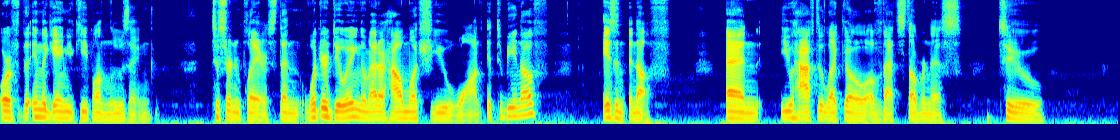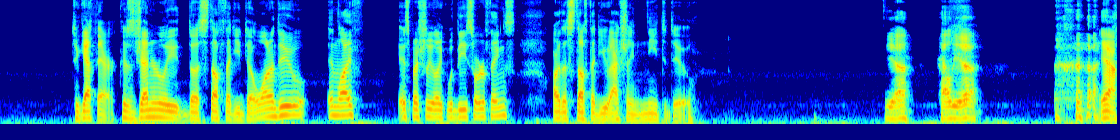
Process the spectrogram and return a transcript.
or if the, in the game you keep on losing to certain players, then what you're doing, no matter how much you want it to be enough, isn't enough. And you have to let go of that stubbornness to to get there because generally the stuff that you don't want to do in life especially like with these sort of things are the stuff that you actually need to do Yeah. Hell yeah. yeah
